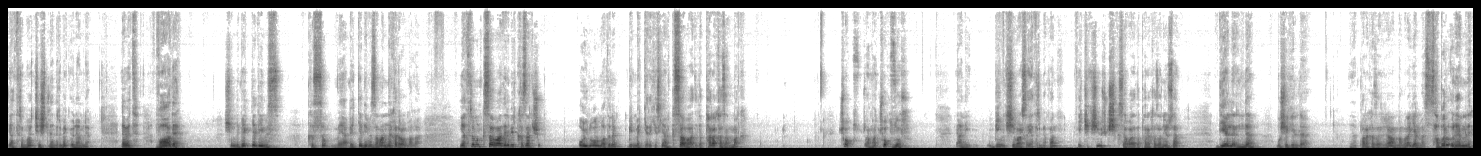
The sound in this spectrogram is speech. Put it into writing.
yatırımı çeşitlendirmek önemli. Evet, vade. Şimdi beklediğimiz kısım veya beklediğimiz zaman ne kadar olmalı? Yatırımın kısa vadeli bir kazanç oyunu olmadığını bilmek gerekir. Yani kısa vadede para kazanmak çok ama çok zor. Yani bin kişi varsa yatırım yapan, iki kişi, üç kişi kısa vadede para kazanıyorsa diğerlerinde bu şekilde e, para kazanacağı anlamına gelmez. Sabır önemli.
